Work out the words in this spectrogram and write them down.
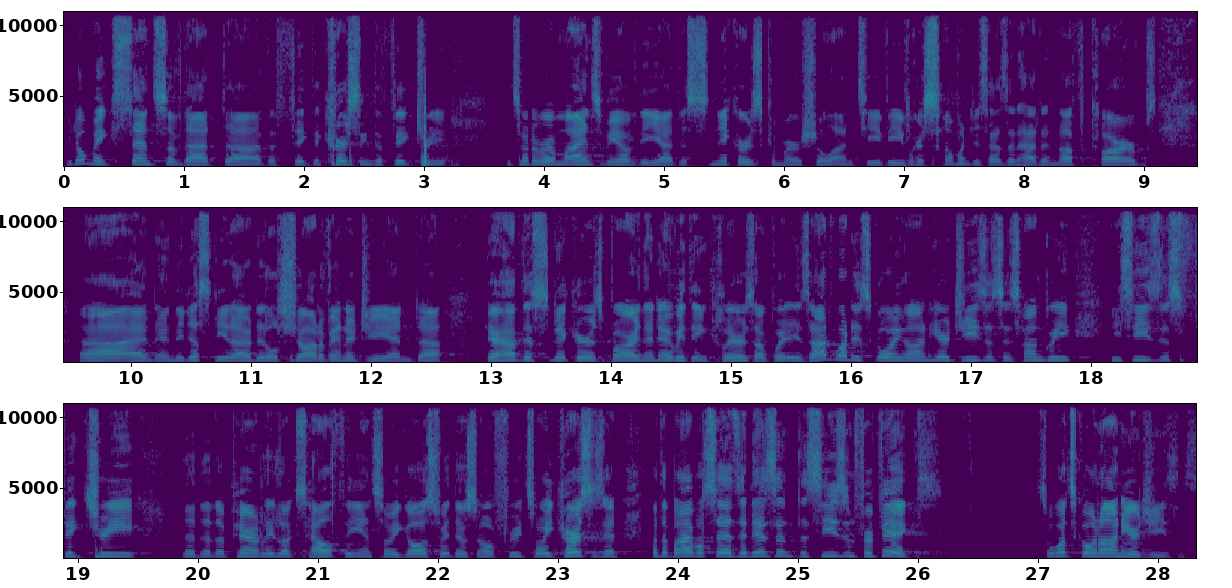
we don't make sense of that uh, the fig, the cursing the fig tree. It sort of reminds me of the uh, the Snickers commercial on TV, where someone just hasn't had enough carbs, uh, and, and, they just need a little shot of energy, and uh, here have this Snickers bar, and then everything clears up. Is that what is going on here? Jesus is hungry. He sees this fig tree that, that apparently looks healthy, and so he goes to it. There's no fruit, so he curses it. But the Bible says it isn't the season for figs. So what's going on here, Jesus?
